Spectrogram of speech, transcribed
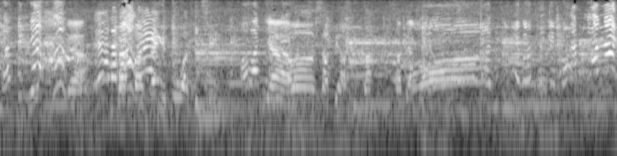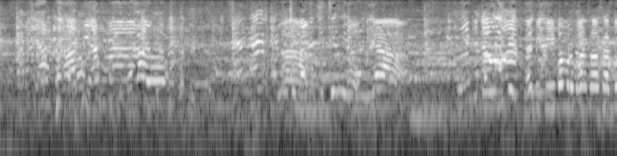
Ah. Ah. Ya, Eh, ada banteng itu watusi. Oh, ya. Eh, sapi Afrika. Sapi aku. Oh, kayak banteng ya, Pak. Sapi amat. Sapi amat. Sapi amat. Lucu banget kecil ya. Ya. Dan Big Hippo merupakan salah satu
